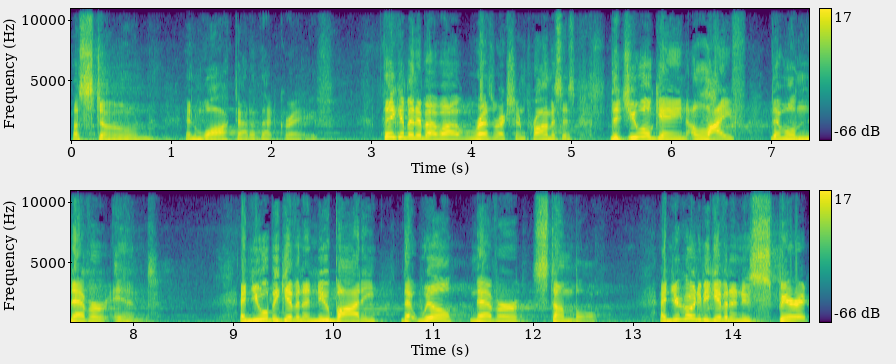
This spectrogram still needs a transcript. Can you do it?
a stone and walked out of that grave, think a minute about what resurrection promises that you will gain a life that will never end. And you will be given a new body that will never stumble. And you're going to be given a new spirit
